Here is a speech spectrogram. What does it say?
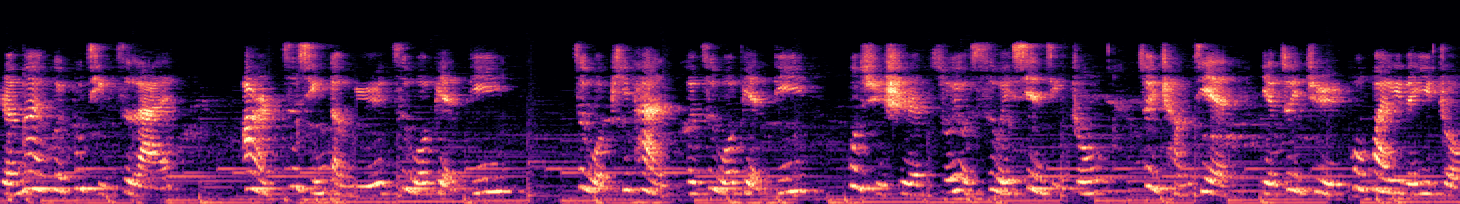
人脉会不请自来。二自省等于自我贬低，自我批判和自我贬低。或许是所有思维陷阱中最常见也最具破坏力的一种。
